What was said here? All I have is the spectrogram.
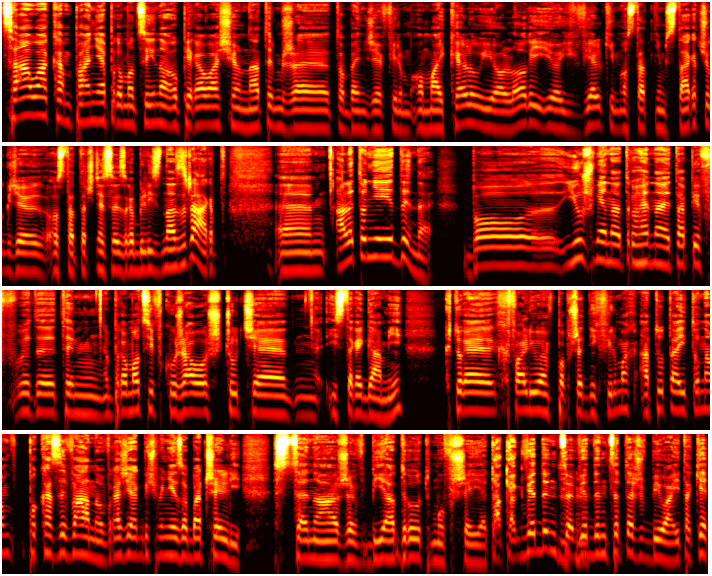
cała kampania promocyjna opierała się na tym, że to będzie film o Michaelu i o Lori i o ich wielkim ostatnim starciu, gdzie ostatecznie sobie zrobili z nas żart. Ale to nie jedyne, bo już mnie na, trochę na etapie w, tym promocji wkurzało szczucie mm, easter eggami, które chwaliłem w poprzednich filmach, a tutaj to nam pokazywano, w razie jakbyśmy nie zobaczyli. Scena, że wbija drut mu w szyję, tak jak w jedynce, mhm. w jedynce też wbiła i takie,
